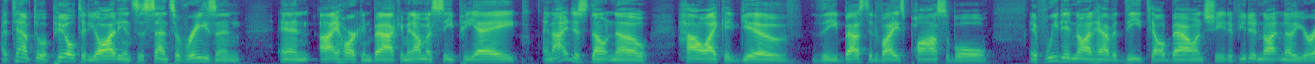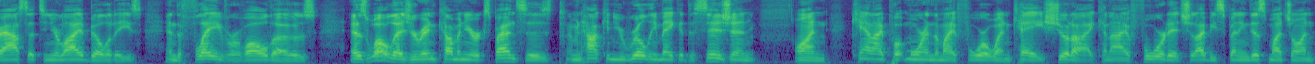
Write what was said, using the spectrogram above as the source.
attempt to appeal to the audience's sense of reason. And I harken back. I mean, I'm a CPA, and I just don't know how I could give the best advice possible if we did not have a detailed balance sheet, if you did not know your assets and your liabilities and the flavor of all those, as well as your income and your expenses, I mean, how can you really make a decision on can I put more into my 401k? Should I? Can I afford it? Should I be spending this much on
